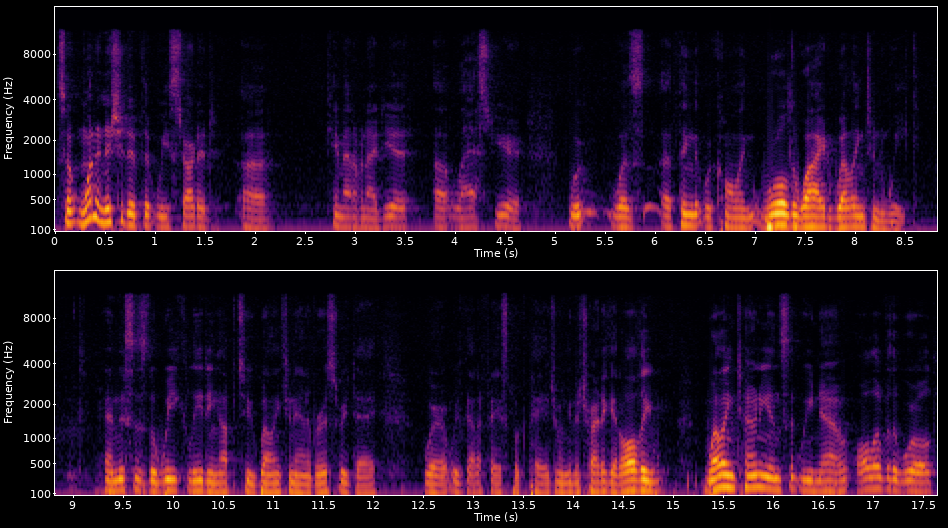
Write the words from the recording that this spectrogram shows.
So one initiative that we started uh, came out of an idea uh, last year was a thing that we're calling Worldwide Wellington Week. And this is the week leading up to Wellington Anniversary Day, where we've got a Facebook page. We're going to try to get all the Wellingtonians that we know all over the world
